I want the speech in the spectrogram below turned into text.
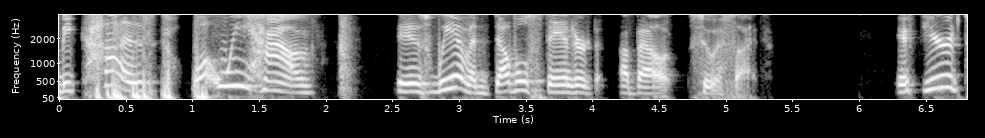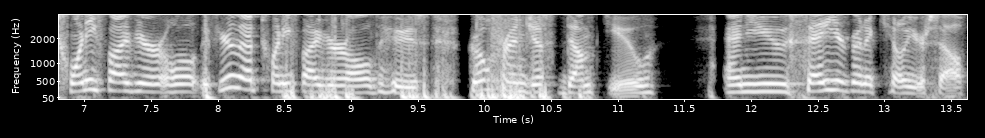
because what we have is we have a double standard about suicide. If you're a 25 year old, if you're that 25 year old whose girlfriend just dumped you and you say you're going to kill yourself,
